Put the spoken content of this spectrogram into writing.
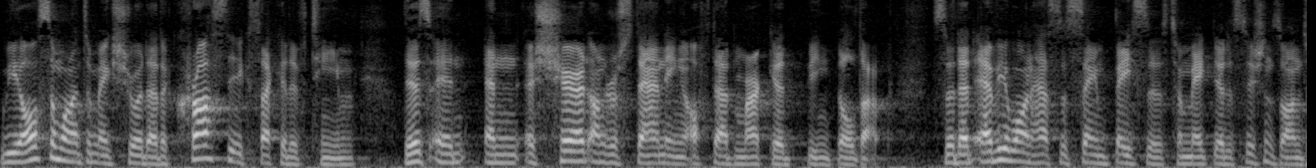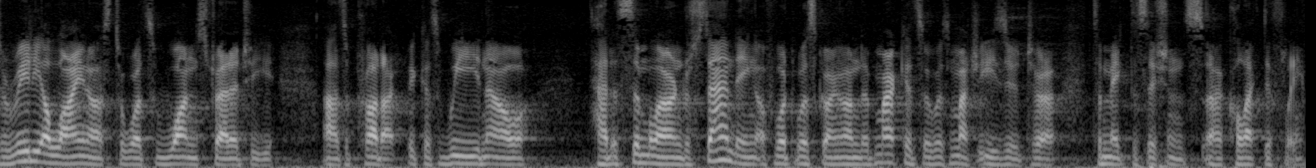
we also wanted to make sure that across the executive team, there's an, an, a shared understanding of that market being built up so that everyone has the same basis to make their decisions on to really align us towards one strategy as a product because we now had a similar understanding of what was going on in the market, so it was much easier to, to make decisions uh, collectively.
